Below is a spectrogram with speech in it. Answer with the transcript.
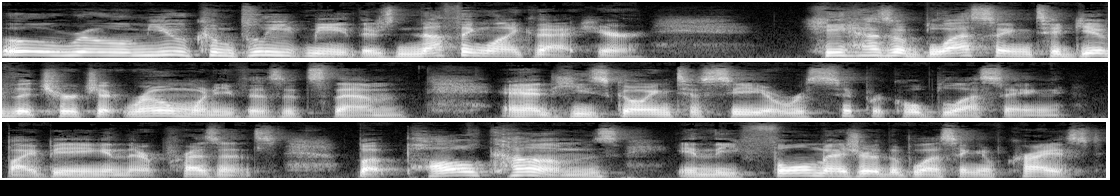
Oh, Rome, you complete me. There's nothing like that here. He has a blessing to give the church at Rome when he visits them, and he's going to see a reciprocal blessing by being in their presence. But Paul comes in the full measure of the blessing of Christ.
